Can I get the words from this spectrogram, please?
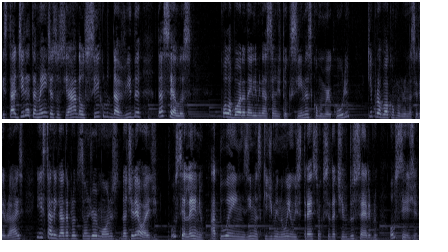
Está diretamente associado ao ciclo da vida das células. Colabora na eliminação de toxinas como mercúrio, que provocam problemas cerebrais, e está ligado à produção de hormônios da tireoide. O selênio atua em enzimas que diminuem o estresse oxidativo do cérebro, ou seja,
